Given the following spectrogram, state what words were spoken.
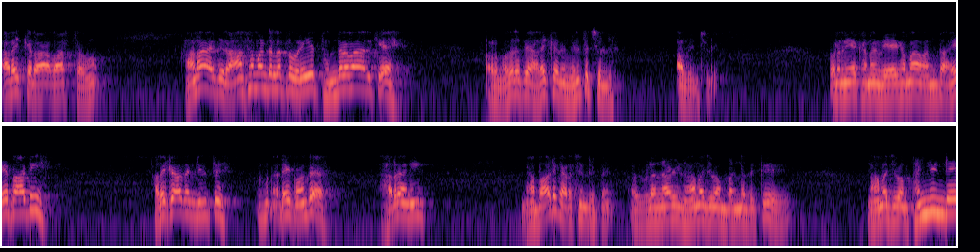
அரைக்கிறா வாஸ்தவம். ஆனால் இது ராசமண்டலத்தில் ஒரே தொந்தரவாக இருக்கே. அவளை முதல்ல போய் அரைக்கிறத நிறுத்த சொல்லு அப்படின்னு சொல்லி. உடனே கண்ணன் வேகமாக வந்தான். ஏ பாட்டி அரைக்காத நிறுத்து. அடே குழந்தை. அறா நீ. நான் பாட்டுக்கு அரைச்சுட்டு இருப்பேன். அது இவ்வளோ நாள் நாமஜபம் பண்ணதுக்கு நாமஜபம் பண்ணிண்டே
